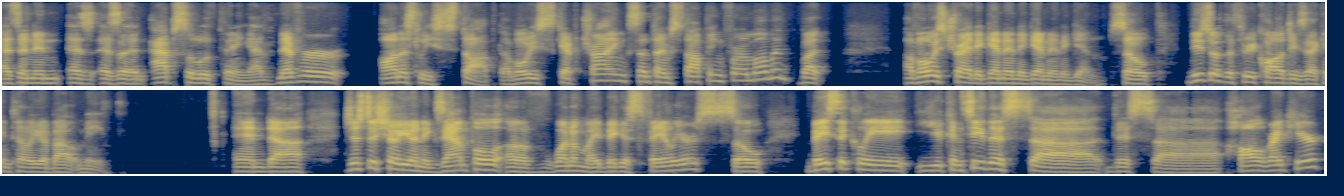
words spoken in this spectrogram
as an as, as an absolute thing. I've never honestly stopped. I've always kept trying sometimes stopping for a moment but i've always tried again and again and again. So these are the three qualities i can tell you about me and uh, just to show you an example of one of my biggest failures so basically you can see this uh, this uh, hall right here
